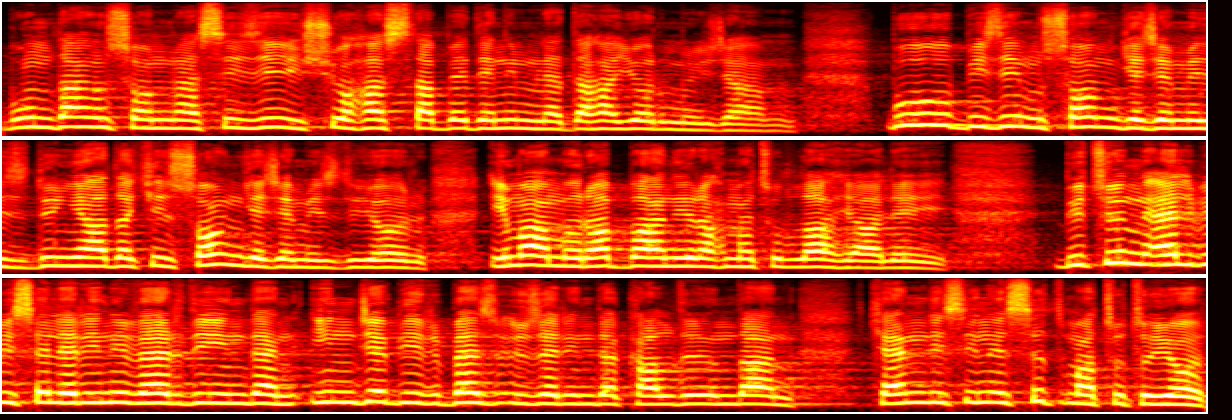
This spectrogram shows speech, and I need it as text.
bundan sonra sizi şu hasta bedenimle daha yormayacağım. Bu bizim son gecemiz, dünyadaki son gecemiz diyor İmam-ı Rabbani rahmetullahi aleyh. Bütün elbiselerini verdiğinden, ince bir bez üzerinde kaldığından kendisini sıtma tutuyor.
